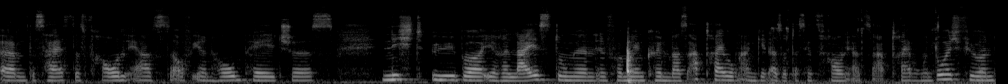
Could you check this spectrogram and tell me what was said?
Ähm, das heißt, dass Frauenärzte auf ihren Homepages nicht über ihre Leistungen informieren können, was Abtreibung angeht, also dass jetzt Frauenärzte Abtreibungen durchführen.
